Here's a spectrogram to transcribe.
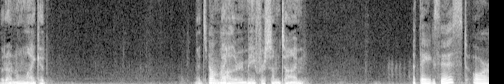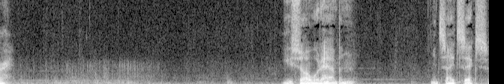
But I don't like it. It's been Don't like- bothering me for some time. That they exist, or You saw what happened at Site 6.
